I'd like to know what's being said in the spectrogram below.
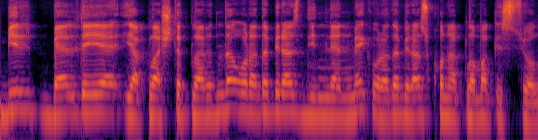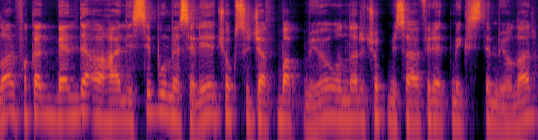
Bir beldeye yaklaştıklarında orada biraz dinlenmek, orada biraz konaklamak istiyorlar. Fakat belde ahalisi bu meseleye çok sıcak bakmıyor. Onları çok misafir etmek istemiyorlar.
